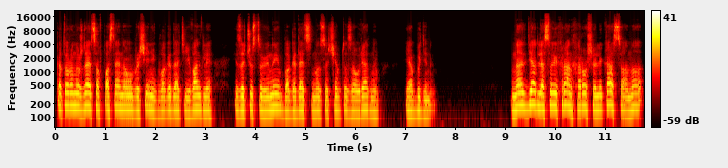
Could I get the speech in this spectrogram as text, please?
которая нуждается в постоянном обращении к благодати Евангелия, из-за чувства вины благодать становится чем-то заурядным и обыденным. Найдя для своих ран хорошее лекарство, оно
